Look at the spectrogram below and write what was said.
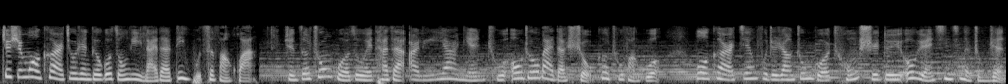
这是默克尔就任德国总理以来的第五次访华，选择中国作为他在2012年除欧洲外的首个出访国。默克尔肩负着让中国重拾对于欧元信心的重任。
